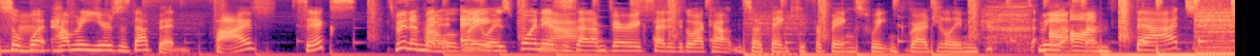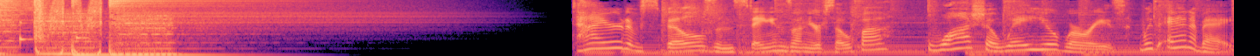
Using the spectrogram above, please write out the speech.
So what? Mm-hmm. How many years has that been? Five, six? It's been a minute. Probably. Anyways, point is, Yeah. is that I'm very excited to go back out, and so thank you for being sweet and congratulating me awesome. on that. Tired of spills and stains on your sofa? Wash away your worries with Anabei.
